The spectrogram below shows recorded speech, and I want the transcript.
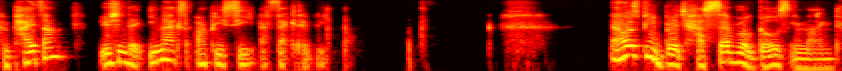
and Python using the Emacs RPC effectively. LSP Bridge has several goals in mind.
